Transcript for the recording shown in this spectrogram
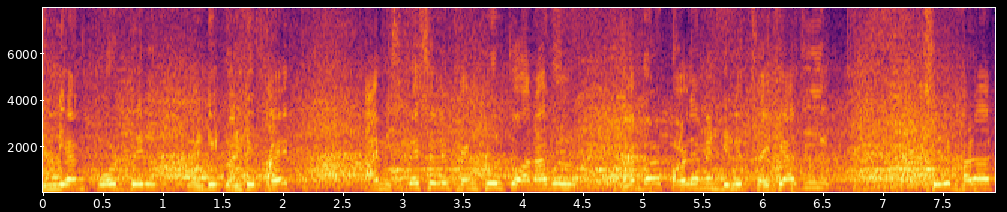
Indian Port Bill 2025. I'm especially thankful to Honorable Member of Parliament Dilip ji, Sri Bharat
